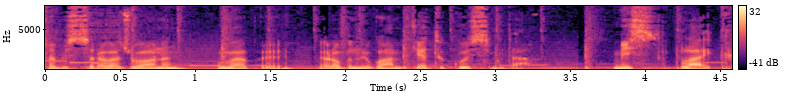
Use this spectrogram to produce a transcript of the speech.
저 비스라가 좋아하는 음악을 여러분들과 함께 듣고 있습니다. Miss Like.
